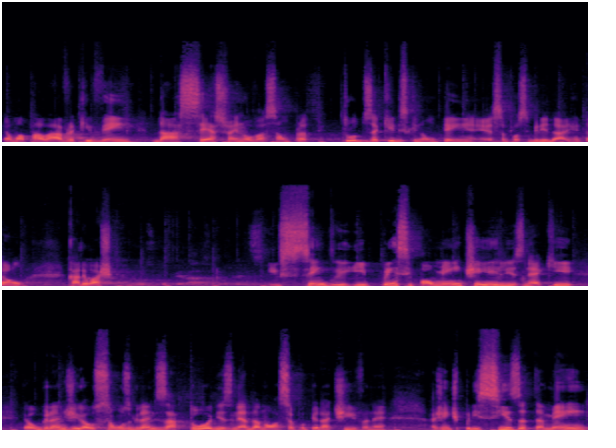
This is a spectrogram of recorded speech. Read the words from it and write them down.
é uma palavra que vem dar acesso à inovação para todos aqueles que não têm essa possibilidade. Então, cara, eu acho e, sendo, e principalmente eles, né, que é o grande, é são os grandes atores né, da nossa cooperativa. Né? A gente precisa também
